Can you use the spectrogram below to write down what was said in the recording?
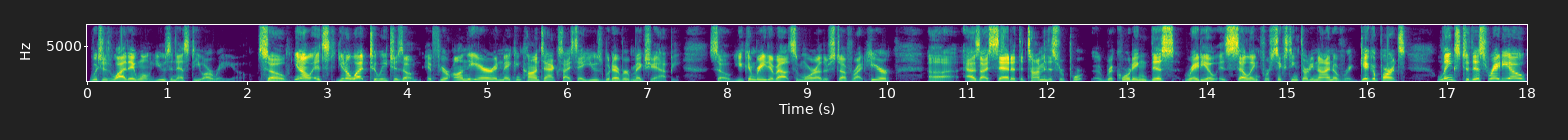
which is why they won't use an SDR radio. So you know, it's you know what, to each his own. If you're on the air and making contacts, I say use whatever makes you happy. So you can read about some more other stuff right here. Uh, as I said at the time of this report, recording, this radio is selling for 1639 over at Gigaparts. Links to this radio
